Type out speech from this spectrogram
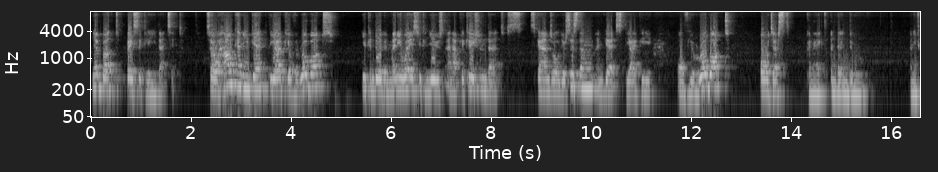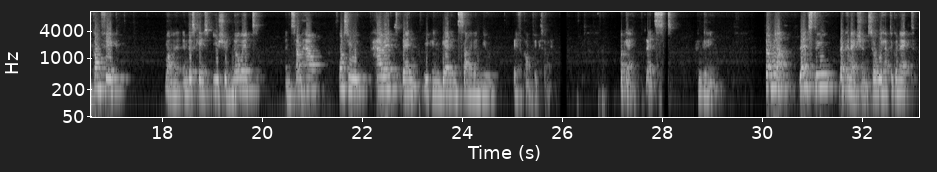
Yeah, but basically that's it. So how can you get the IP of the robot? You can do it in many ways. You can use an application that scans all your system and gets the IP of your robot, or just connect and then do an ifconfig. Well, in this case, you should know it, and somehow, once you have it, then you can get inside a new ifconfig. Sorry. Okay, let's continue. So now, let's do the connection. So we have to connect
